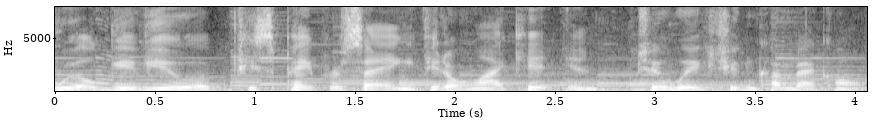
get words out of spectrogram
we'll give you a piece of paper saying if you don't like it, in two weeks you can come back home.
